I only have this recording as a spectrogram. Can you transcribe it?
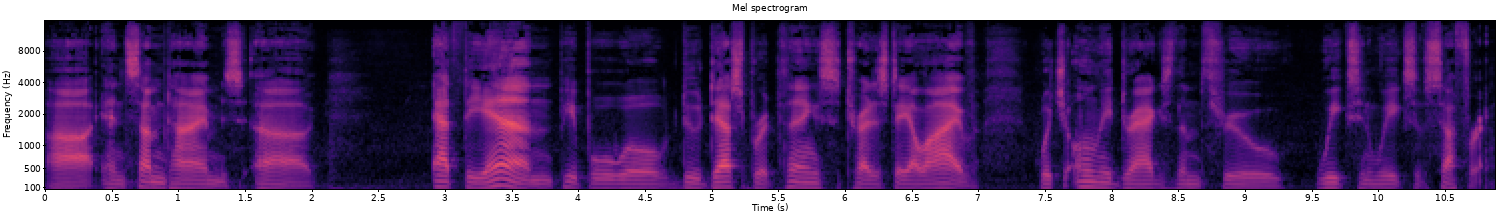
Uh, and sometimes uh, at the end, people will do desperate things to try to stay alive, which only drags them through weeks and weeks of suffering.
